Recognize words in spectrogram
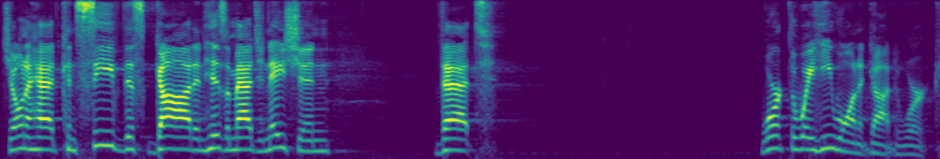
Jonah had conceived this God in his imagination that worked the way he wanted God to work.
